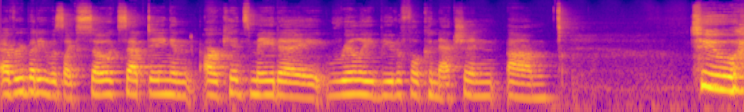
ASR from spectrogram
Everybody was like so accepting, and our kids made a really beautiful connection um, to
